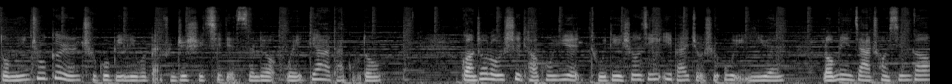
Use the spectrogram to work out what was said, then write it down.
董明珠个人持股比例为百分之十七点四六，为第二大股东。广州楼市调控月土地收金一百九十五亿元，楼面价创新高。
